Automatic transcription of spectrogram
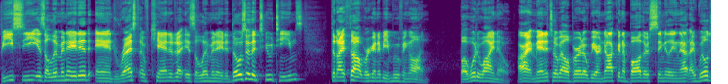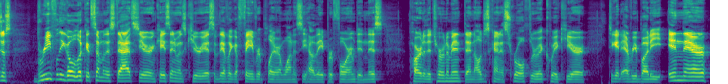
BC is eliminated, and rest of Canada is eliminated. Those are the two teams that I thought were going to be moving on. But what do I know? All right, Manitoba, Alberta, we are not going to bother simulating that. I will just briefly go look at some of the stats here in case anyone's curious if they have like a favorite player and want to see how they performed in this part of the tournament, then I'll just kind of scroll through it quick here to get everybody in there.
